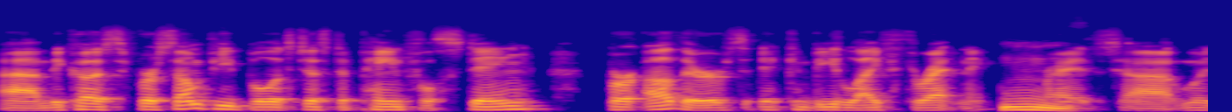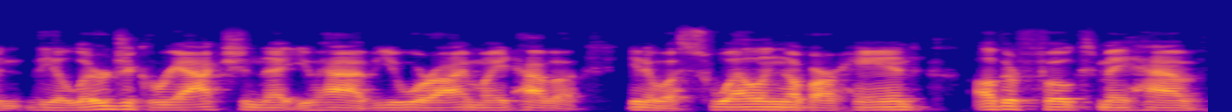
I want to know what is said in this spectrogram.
Um, because for some people, it's just a painful sting for others, it can be life threatening, mm. right? Uh, when the allergic reaction that you have, you or I might have a, you know, a swelling of our hand. Other folks may have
